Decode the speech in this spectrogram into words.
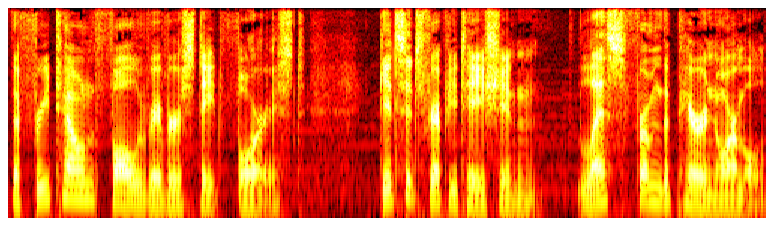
the Freetown Fall River State Forest gets its reputation less from the paranormal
